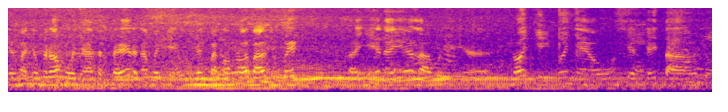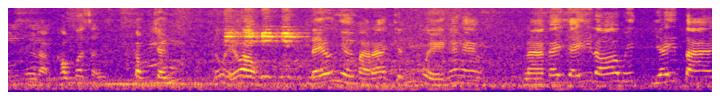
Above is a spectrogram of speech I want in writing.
Nhưng mà trong cái đó mua nhà thực tế là 50 triệu. Nhưng mà con nói báo chú biết tại vì ở đây là vì à, nói chuyện với nhau trên giấy tờ như là không có sự công chứng. Đúng hiểu không? Nếu như mà ra chính quyền á ngang là cái giấy đó viết giấy ta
